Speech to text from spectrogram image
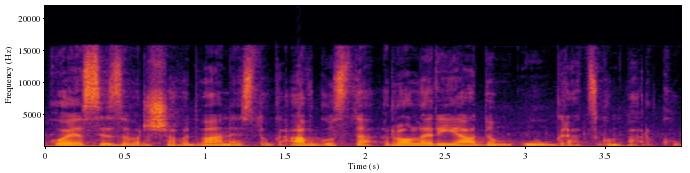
koja se završava 12. avgusta rolerijadom u Gradskom parku.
